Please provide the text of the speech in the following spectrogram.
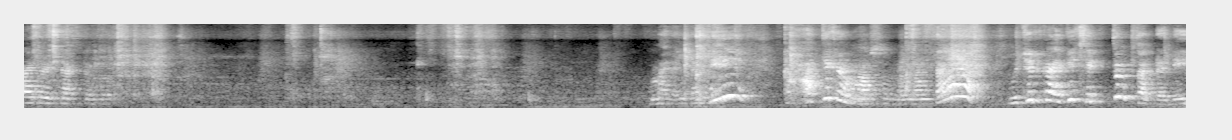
ఆయుర్వేద డాక్టర్లు. మరేంటండి? కార్తీక మాసంలోనంట ఉచిరికాయకి శక్తి ఉంటుందండి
